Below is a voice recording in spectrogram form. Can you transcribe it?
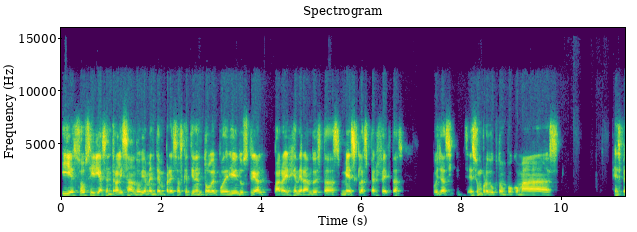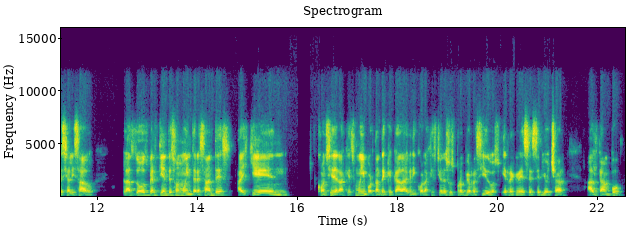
y eso se iría centralizando. Obviamente, empresas que tienen todo el poderío industrial para ir generando estas mezclas perfectas, pues ya es un producto un poco más especializado. Las dos vertientes son muy interesantes. Hay quien considera que es muy importante que cada agrícola gestione sus propios residuos y regrese ese biochar al campo,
